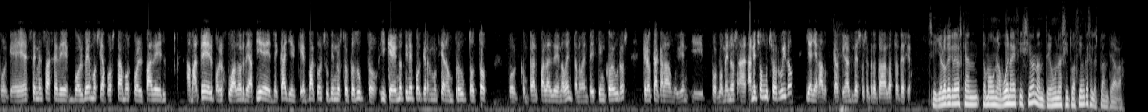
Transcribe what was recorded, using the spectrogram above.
porque ese mensaje de volvemos y apostamos por el pádel amateur, por el jugador de a pie, de calle, que va a consumir nuestro producto y que no tiene por qué renunciar a un producto top por comprar palas de 90, 95 euros, creo que ha calado muy bien y por lo menos han hecho mucho ruido y ha llegado, que al final de eso se trata la estrategia. Sí, yo lo que creo es que han tomado una buena decisión ante una situación que se les planteaba.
